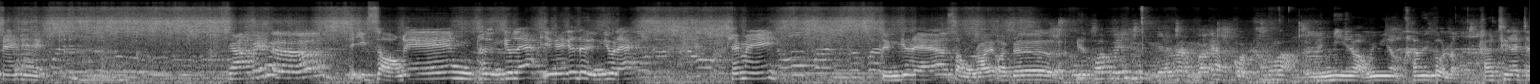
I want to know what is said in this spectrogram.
เย้ ยังไม่ถึง อีกสองเองถึงอยู่แล้ว ยังไงก็ถึงอยู่แล้ว ใช่ไหม ถึงอยู่แล้ว200ออเดอร์เดี๋ยวถ้าไม่ถึงเนี่ยแหม่มก็แอบกดข้างหลังเลยไม่มีหรอกไม่มีหรอกข้าไม่กดหรอกข้าเชื่อใจ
